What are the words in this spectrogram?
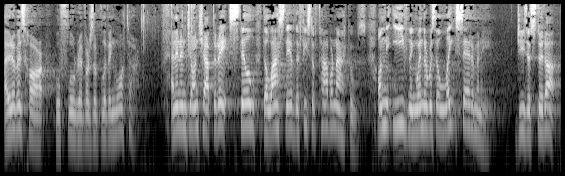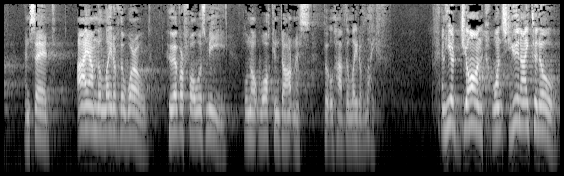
out of his heart will flow rivers of living water. And then in John chapter 8, still the last day of the Feast of Tabernacles, on the evening when there was the light ceremony, Jesus stood up and said, I am the light of the world. Whoever follows me will not walk in darkness, but will have the light of life. And here John wants you and I to know,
